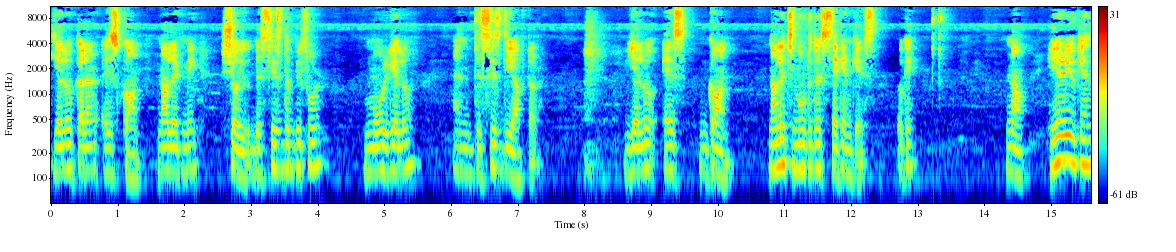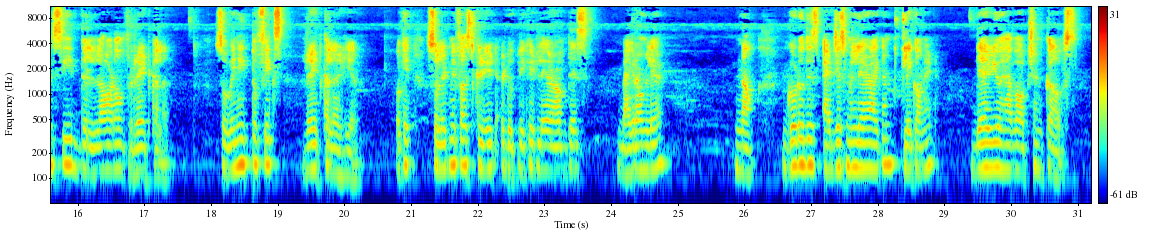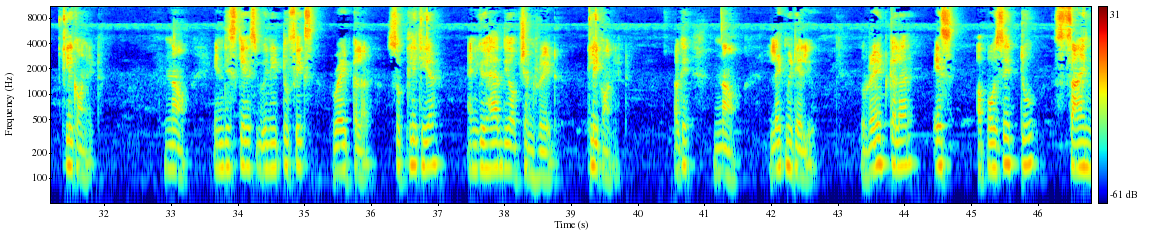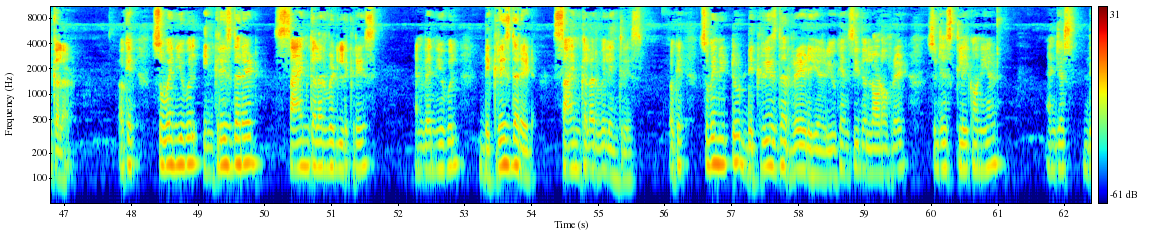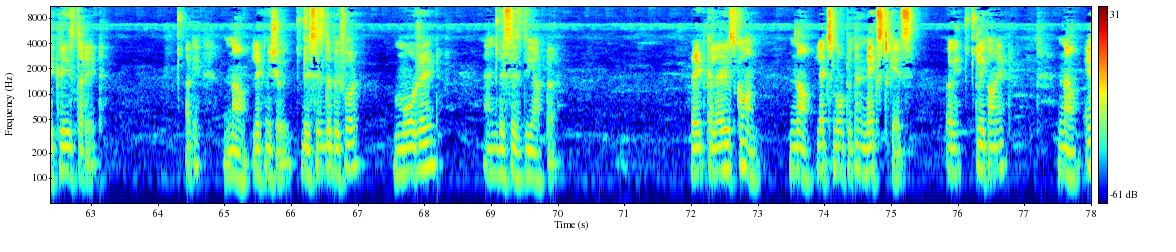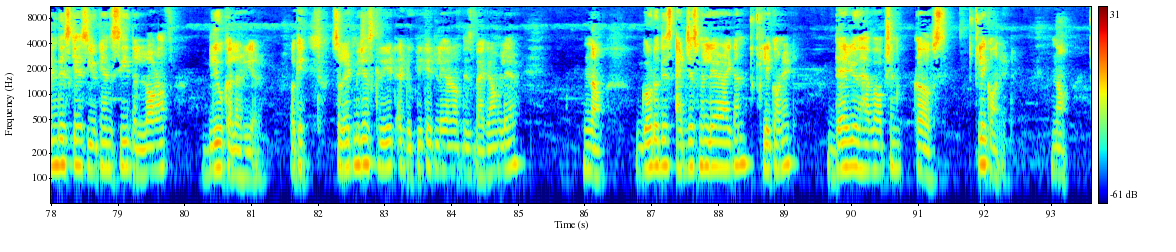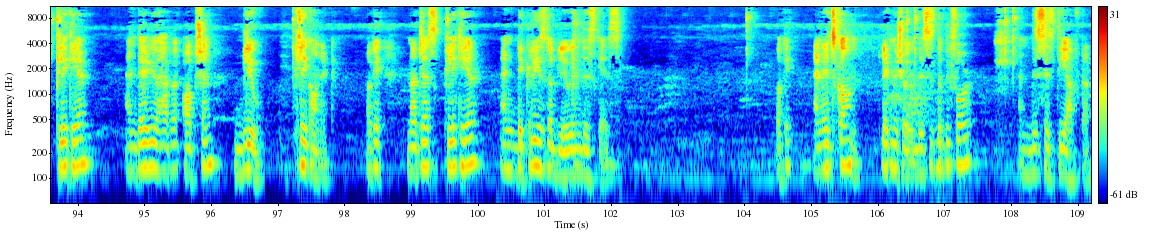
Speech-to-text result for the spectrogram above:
Yellow color is gone. Now let me show you. This is the before more yellow and this is the after. Yellow is gone. Now let's move to the second case okay? Now here you can see the lot of red color. So we need to fix red color here okay so let me first create a duplicate layer of this background layer. Now go to this adjustment layer icon click on it. There you have option curves. Click on it. Now in this case we need to fix red color. So click here and you have the option red. Click on it. Okay now let me tell you. Red color is opposite to cyan color. Okay so when you will increase the red cyan color will decrease and when you will decrease the red cyan color will increase. Okay? So we need to decrease the red here. You can see the lot of red. So just click on here and just decrease the red. Okay? Now let me show you. This is the before more red and this is the after. Red color is gone. Now let's move to the next case. Okay? Click on it. Now in this case you can see the lot of blue color here. Okay so let me just create a duplicate layer of this background layer. Now go to this adjustment layer icon click on it. There you have option curves. Click on it. Now click here and there you have an option blue. Click on it. Okay now just click here and decrease the blue in this case. Okay and it's gone. Let me show you. This is the before and this is the after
